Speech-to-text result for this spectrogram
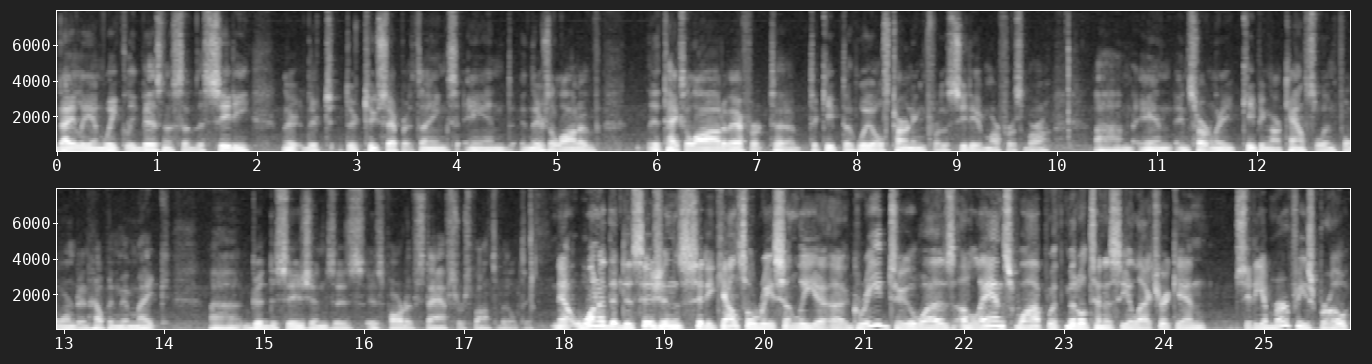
daily and weekly business of the city they're, they're, t- they're two separate things and and there's a lot of it takes a lot of effort to, to keep the wheels turning for the city of Murfreesboro um, and and certainly keeping our council informed and helping them make uh, good decisions is, is part of staff's responsibility. Now, one of the decisions City Council recently uh, agreed to was a land swap with Middle Tennessee Electric and city of Murfreesboro.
